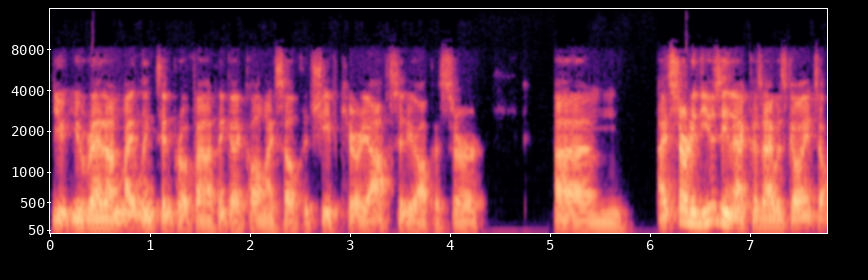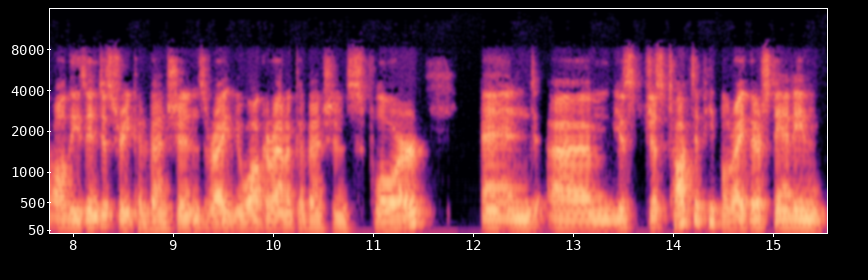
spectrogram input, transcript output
you you read on my LinkedIn profile, I think I call myself the chief curiosity officer. Um, I started using that because I was going to all these industry conventions, right? You walk around a convention's floor and um, you just, just talk to people, right? They're standing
